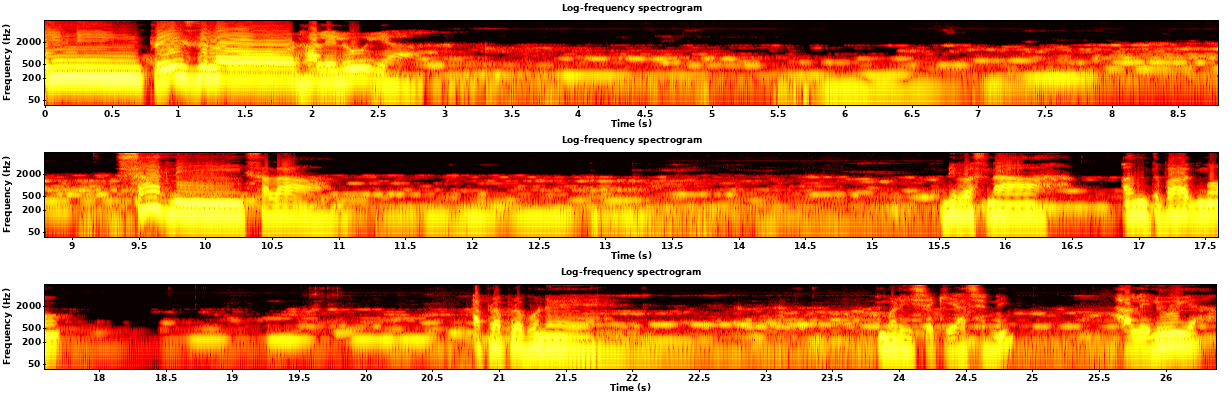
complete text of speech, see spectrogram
evening. Praise the Lord. Hallelujah. સાંજની સલામ દિવસના અંત ભાગમાં આપણા પ્રભુને મળી શક્યા છે નહીં હાલેલુયા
